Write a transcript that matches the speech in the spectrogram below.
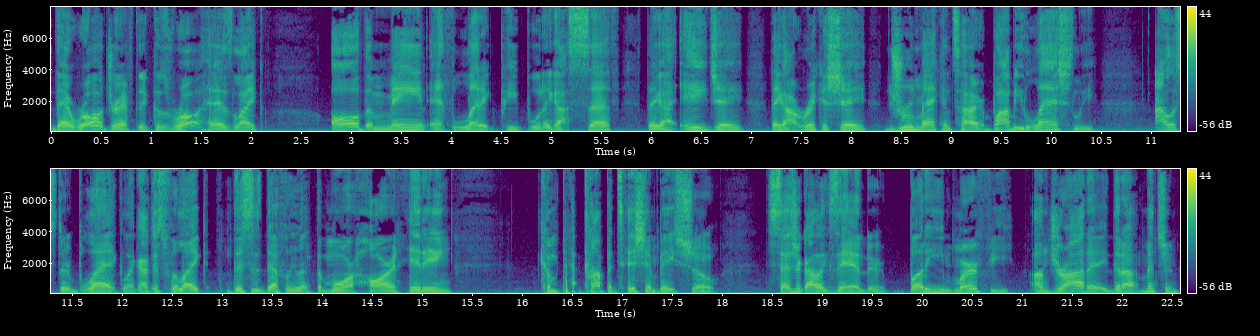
that Raw drafted because Raw has like all the main athletic people. They got Seth, they got AJ, they got Ricochet, Drew McIntyre, Bobby Lashley. Aleister Black. Like I just feel like this is definitely like the more hard hitting comp- competition based show. Cedric Alexander, Buddy Murphy, Andrade. Did I mention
